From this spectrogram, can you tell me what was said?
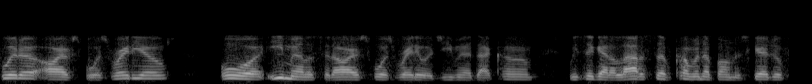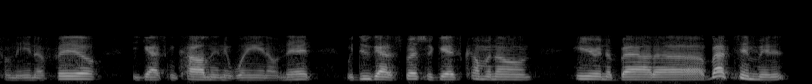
Twitter, RF Sports Radio, or email us at rfsportsradio at gmail.com. We still got a lot of stuff coming up on the schedule from the NFL. You guys can call in and weigh in on that. We do got a special guest coming on here in about uh, about 10 minutes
